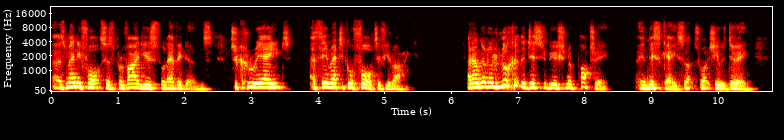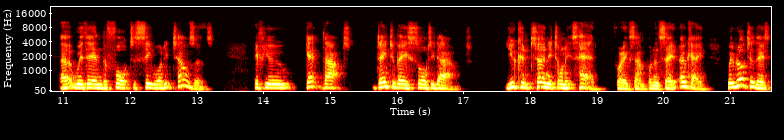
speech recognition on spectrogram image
as many forts as provide useful evidence to create a theoretical fort, if you like. And I'm going to look at the distribution of pottery. In this case, that's what she was doing uh, within the fort to see what it tells us. If you get that database sorted out, you can turn it on its head, for example, and say, okay, we've looked at this.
